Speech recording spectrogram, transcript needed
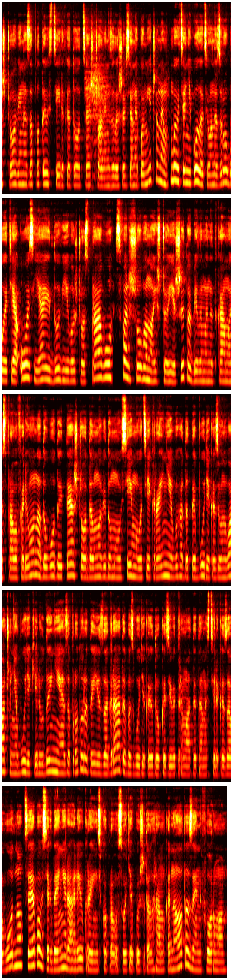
Що він заплатив стільки, то це що він залишився непоміченим. Бивця ніколи цього не зробить. Ось я й довів, що справу сфальшовано і що її шито білими нитками. Справа Фаріона доводить те, що давно відомо усім у цій країні вигадати будь-яке звинувачення будь-якій людині, запроторити її за грати без будь-яких доказів і тримати там стільки завгодно. Це повсякденні реалії українського правосуддя. Пише телеграм-канал та за інформа.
